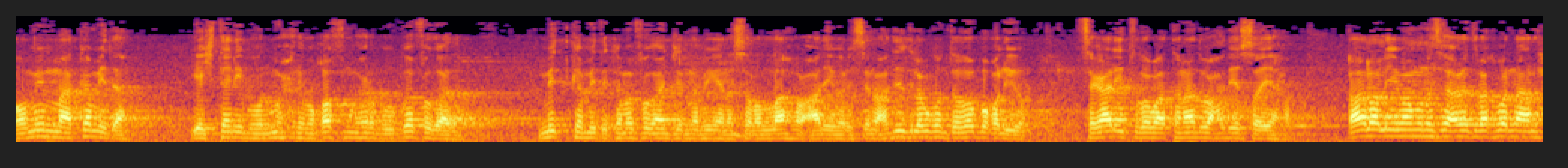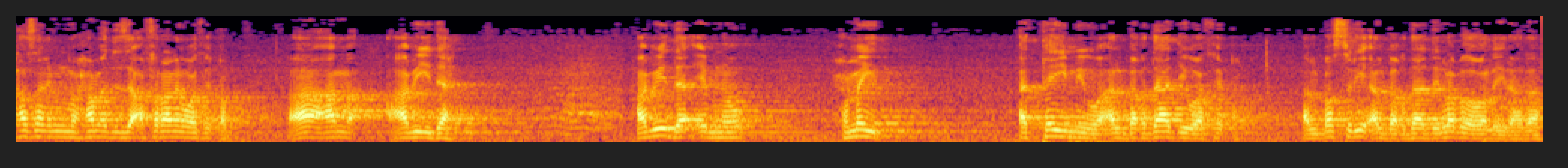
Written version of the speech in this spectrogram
oo mima ka mid ah yجtanibhu اmuxrimu qof muxrimku ka fogaado mid ka mida kama fogaan jir nabigeena salى الlahu عalيه alي slm xadidka laba kun todoba boqol iyo sagaal iyo toddobaatanaad waa xadيث صaxiixa qala اimam ن abarna an xasan ibn mxamed الزacfrani wa iqa can cabida cabida ibnu xumayd الtaymi albaqdadi wa iqa albصri albaqdadi labada waa la yihahda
